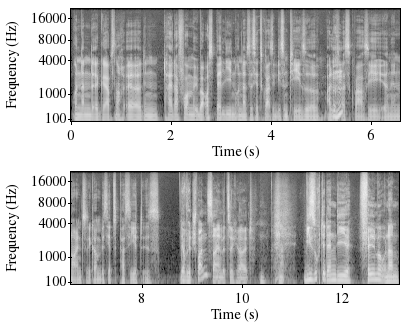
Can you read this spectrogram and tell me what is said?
und dann äh, gab es noch äh, den Teil davor über Ostberlin und das ist jetzt quasi die Synthese, alles, was quasi in den 90ern bis jetzt passiert ist. Ja, wird spannend sein, mit Sicherheit. Wie sucht ihr denn die Filme und dann,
